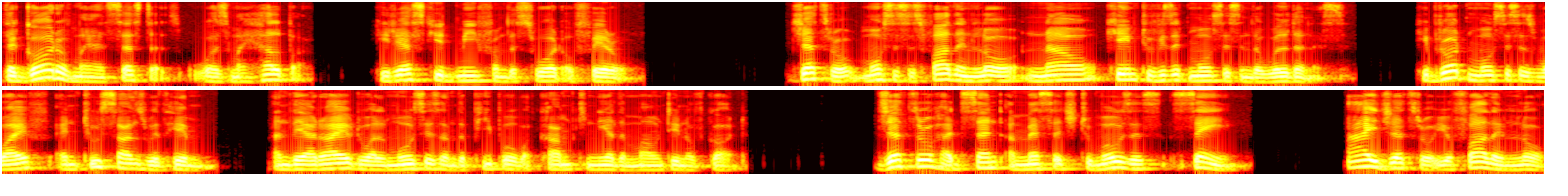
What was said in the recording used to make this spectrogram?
The God of my ancestors was my helper. He rescued me from the sword of Pharaoh. Jethro, Moses' father in law, now came to visit Moses in the wilderness. He brought Moses' wife and two sons with him, and they arrived while Moses and the people were camped near the mountain of God. Jethro had sent a message to Moses saying, I, Jethro, your father in law,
